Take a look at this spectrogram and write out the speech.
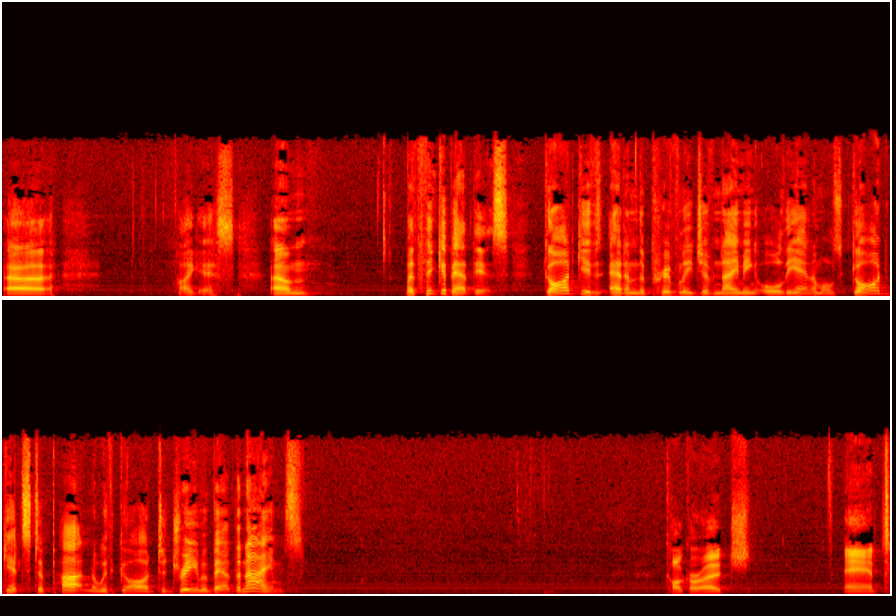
uh, I guess. Um, but think about this. God gives Adam the privilege of naming all the animals. God gets to partner with God to dream about the names. Cockroach, ant,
